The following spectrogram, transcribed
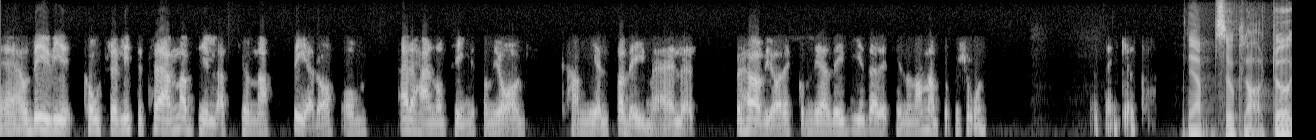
Eh, och det är vi coacher lite tränade till att kunna se då om är det här någonting som jag kan hjälpa dig med eller behöver jag rekommendera dig vidare till någon annan profession? Helt enkelt. Ja, såklart. Då,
